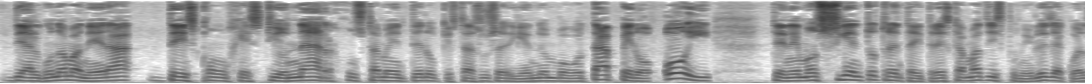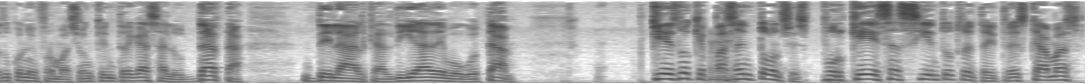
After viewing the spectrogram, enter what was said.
de alguna manera descongestionar justamente lo que está sucediendo en Bogotá, pero hoy tenemos 133 camas disponibles de acuerdo con la información que entrega Salud Data de la Alcaldía de Bogotá. ¿Qué es lo que pasa entonces? ¿Por qué esas 133 camas,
